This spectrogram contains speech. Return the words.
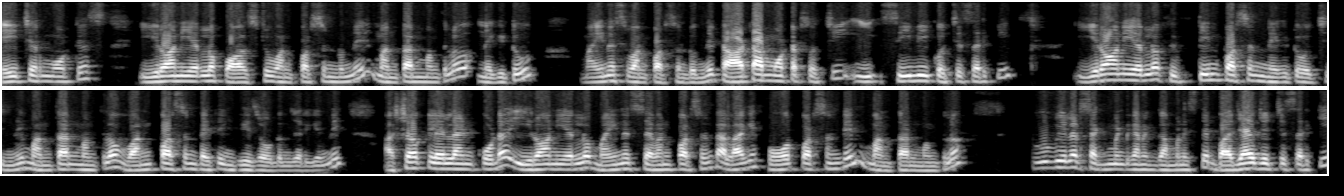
HR motors year on positive one percent ఉంది. మంత్ ఆన్ మంత్లో నెగిటివ్ మైనస్ వన్ పర్సెంట్ ఉంది. టాటా మోటార్స్ వచ్చి ఈ సివికి వచ్చేసరికి ఇయర్ ఆన్ ఇయర్లో ఫిఫ్టీన్ పర్సెంట్ నెగిటివ్ వచ్చింది. మంత్ ఆన్ మంత్లో వన్ పర్సెంట్ అయితే ఇంక్రీజ్ అవడం జరిగింది. అశోక్ లేలాండ్ కూడా ఇయర్ ఆన్ ఇయర్లో మైనస్ సెవెన్ పర్సెంట్ అలాగే four percent in month on మంత్లో. టూ వీలర్ సెగ్మెంట్ కనుక గమనిస్తే బజాజ్ వచ్చేసరికి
